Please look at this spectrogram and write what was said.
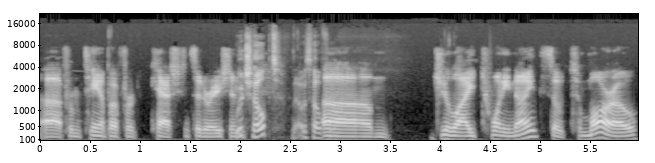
uh, from Tampa for cash consideration. Which helped. That was helpful. um, July 29th, so tomorrow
